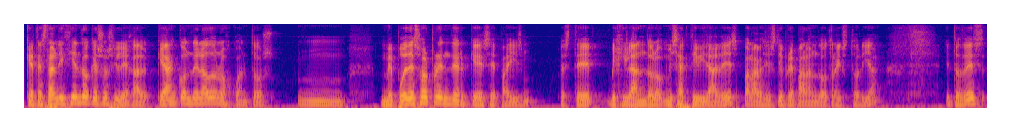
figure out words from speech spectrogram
Que te están diciendo que eso es ilegal, que han condenado unos cuantos. Mm, me puede sorprender que ese país esté vigilando mis actividades para ver si estoy preparando otra historia. Entonces,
